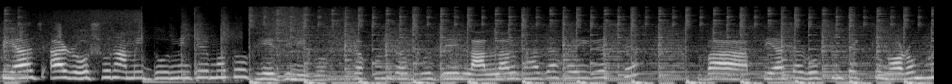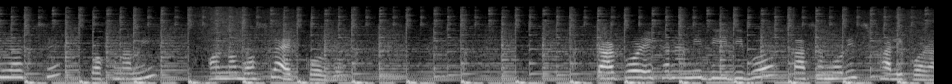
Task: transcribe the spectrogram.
পেঁয়াজ আর রসুন আমি দুই মিনিটের মতো ভেজে নিব। যখন দেখব যে লাল লাল ভাজা হয়ে গেছে বা পেঁয়াজ আর রসুনটা একটু নরম হয়ে আসছে, তখন আমি অন্য মশলা অ্যাড করব। তারপর এখানে আমি দিয়ে দিব কাঁচামরিচ ফালি করা।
